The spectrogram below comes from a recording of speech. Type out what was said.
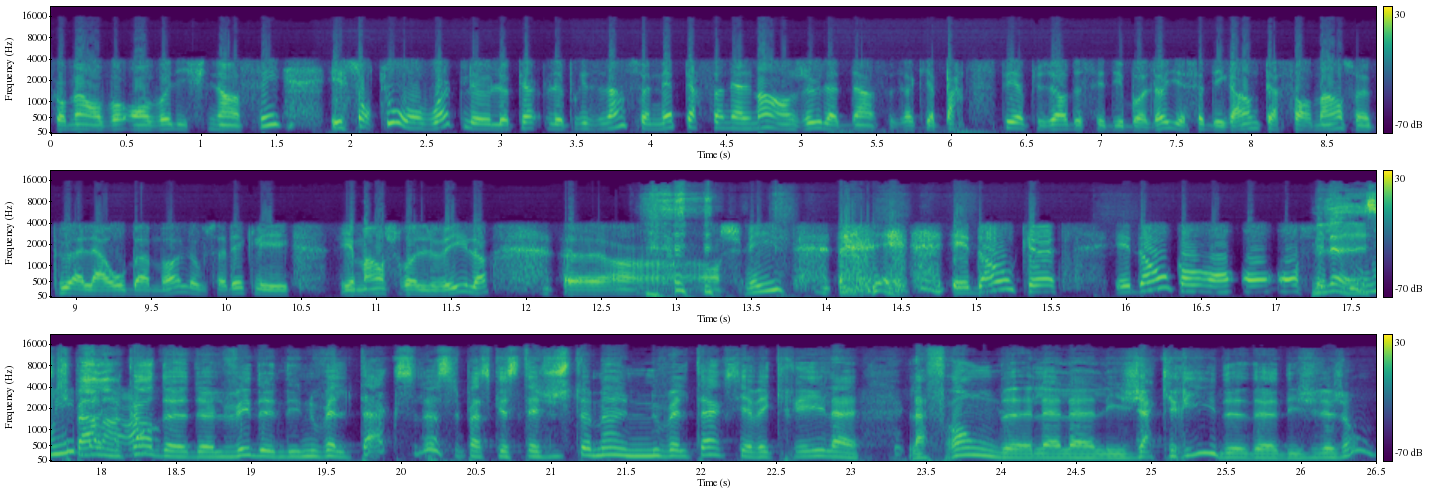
comment on va on va les financer. Et surtout, on voit que le, le, le président se met personnellement en jeu là-dedans. C'est-à-dire qu'il a participé à plusieurs de ces débats-là. Il a fait des grandes performances un peu à la Obama. Là, vous savez, que les, les manches relevées là, euh, en, en, chemise. et donc, euh, et donc, on, on, on se Mais là, est-ce qu'il parle encore de, de lever de, des nouvelles taxes là? C'est parce que c'était justement une nouvelle taxe qui avait créé la, la fronde, la, la, les jacqueries de, de, des gilets jaunes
